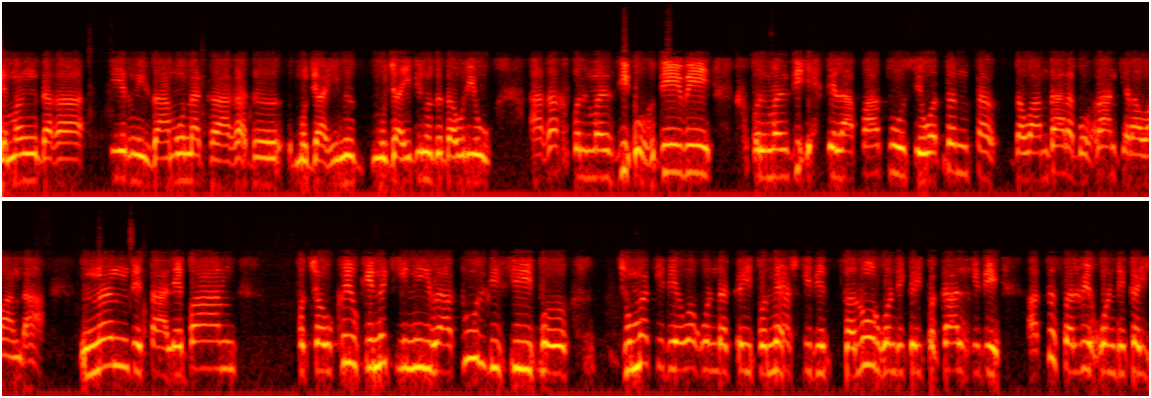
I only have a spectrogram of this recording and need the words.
د موږ دغه تېر نظامونه که هغه د مجاهدینو د دورې وو، هغه خپلمنځي عهدې وې، خپلمنځي اختلافات وو چې وطن ته دوامداره بحران کې روان ده. نن د طالبان په چوکیو کې نه کینی راټول دي سي په جمعه کې دی و غونډه کوي په میاش کې دی څلور غونډې کوي په کال کې دی اته سلوي غونډې کوي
